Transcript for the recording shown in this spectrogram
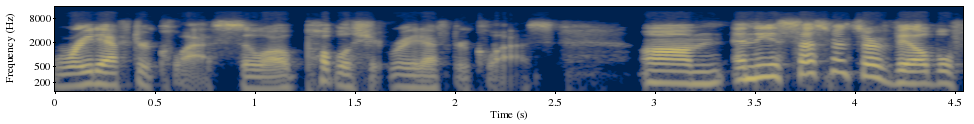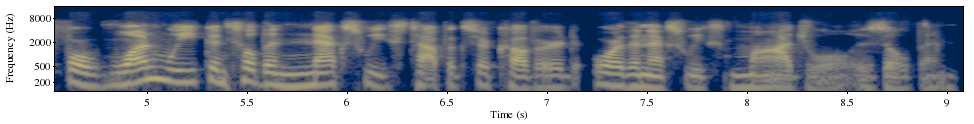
right after class. So I'll publish it right after class. Um, and the assessments are available for one week until the next week's topics are covered or the next week's module is open.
